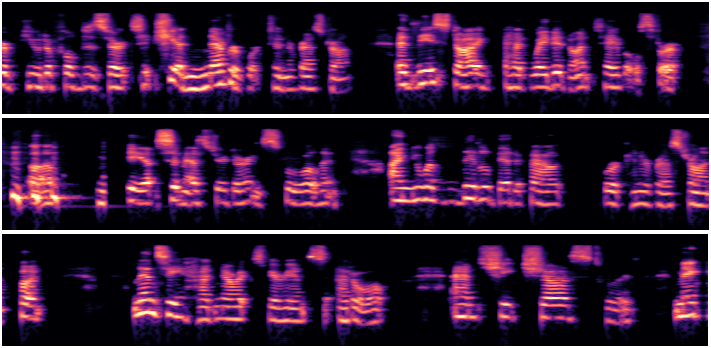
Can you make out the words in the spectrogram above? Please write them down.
her beautiful desserts, she had never worked in a restaurant. At least I had waited on tables for uh, a semester during school and I knew a little bit about work in a restaurant, but Lindsey had no experience at all. And she just would make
